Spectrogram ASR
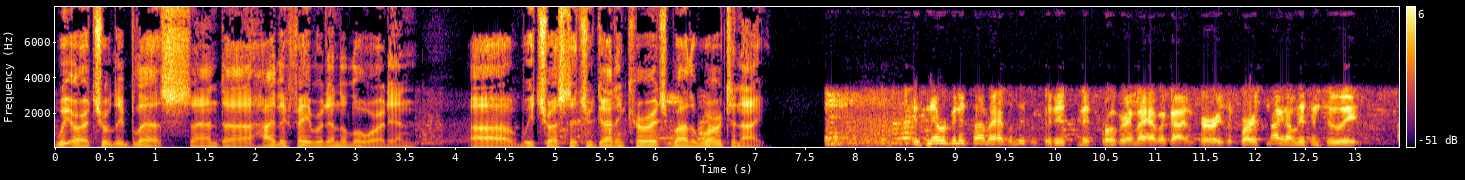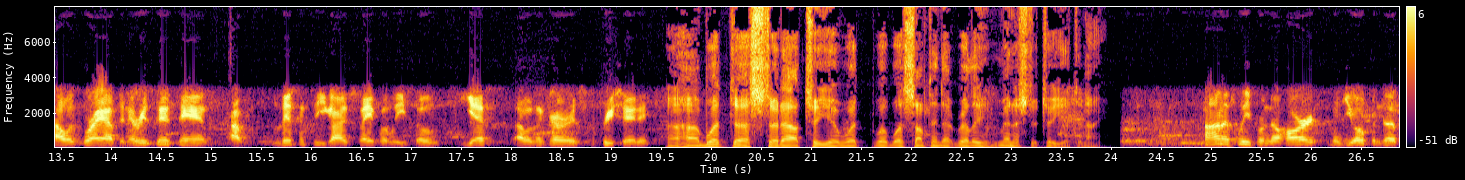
We are truly blessed and uh, highly favored in the Lord, and uh, we trust that you got encouraged by the word tonight. Never been a time I haven't listened to this program I haven't got encouraged. The first night I listened to it, I was grabbed, and ever since then, I've listened to you guys faithfully. So yes, I was encouraged. Appreciate it. Uh-huh. What uh, stood out to you? What what was something that really ministered to you tonight? Honestly, from the heart, when you opened up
